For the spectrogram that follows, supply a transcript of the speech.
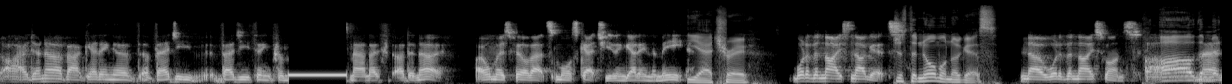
Oh, I don't know about getting a, a veggie veggie thing from man. I, I don't know. I almost feel that's more sketchy than getting the meat. Yeah, true. What are the nice nuggets? Just the normal nuggets. no. What are the nice ones? Oh, oh the man.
